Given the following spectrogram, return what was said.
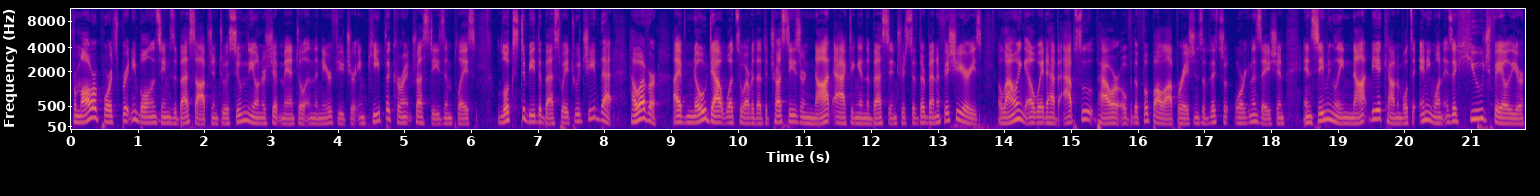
From all reports, Brittany Bowlen seems the best option to assume the ownership mantle in the near future and keep the current trustees in place. Looks to be the best way to achieve that. However, I have no doubt whatsoever that the trustees are not acting in the best interest of their beneficiaries, allowing Elway to have absolute power over the football operations of this organization and seemingly not be accountable to anyone is a huge failure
